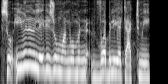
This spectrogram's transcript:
So even in a ladies' room, one woman verbally attacked me,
